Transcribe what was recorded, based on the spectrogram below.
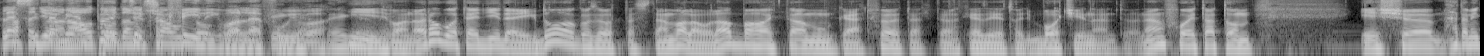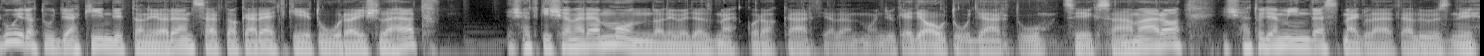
Lesz egy olyan autód, ami csak félig van lefújva. Igen, igen. Így van. A robot egy ideig dolgozott, aztán valahol abba hagyta a munkát, föltette a kezét, hogy bocs, innentől nem folytatom. És hát amíg újra tudják indítani a rendszert, akár egy-két óra is lehet, és hát ki sem merem mondani, hogy ez mekkora kárt jelent mondjuk egy autógyártó cég számára, és hát ugye mindezt meg lehet előzni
